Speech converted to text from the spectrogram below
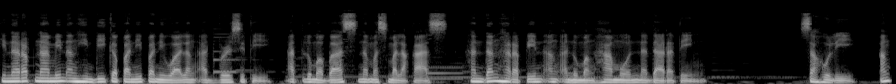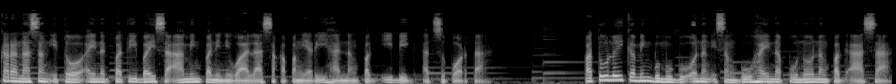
Hinarap namin ang hindi kapanipaniwalang adversity at lumabas na mas malakas, handang harapin ang anumang hamon na darating. Sa huli, ang karanasang ito ay nagpatibay sa aming paniniwala sa kapangyarihan ng pag-ibig at suporta. Patuloy kaming bumubuo ng isang buhay na puno ng pag-asa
